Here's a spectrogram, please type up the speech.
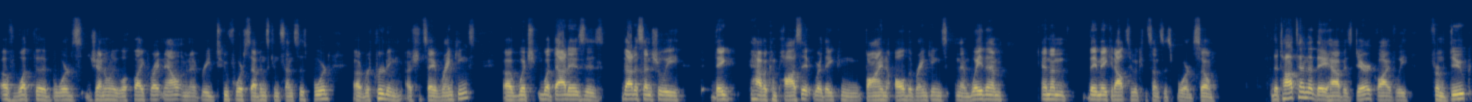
of what the boards generally look like right now. I'm going to read 247's consensus board, uh, recruiting, I should say, rankings, uh, which what that is, is that essentially they have a composite where they combine all the rankings and then weigh them, and then they make it out to a consensus board. So the top 10 that they have is Dereck Lively from Duke,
